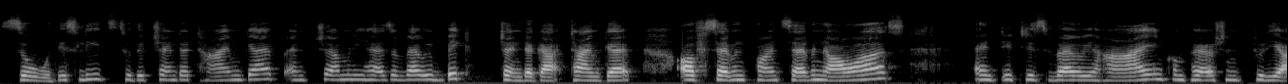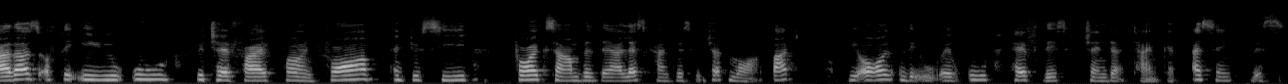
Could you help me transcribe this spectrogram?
So this leads to the gender time gap and Germany has a very big gender ga time gap of 7.7 hours and it is very high in comparison to the others of the EU which have 5.4 and you see for example, there are less countries which have more, but we all in the EU have this gender time gap. I think this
